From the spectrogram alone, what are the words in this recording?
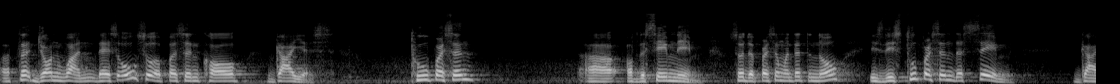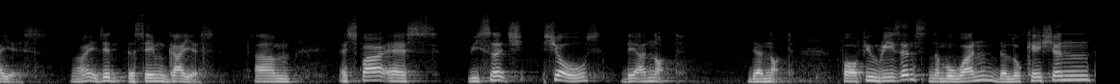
uh, 3 John 1, there's also a person called Gaius. Two person uh, of the same name. So the person wanted to know is this two person the same Gaius? All right, is it the same Gaius? Um, as far as research shows, they are not. They are not. For a few reasons. Number one, the location.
